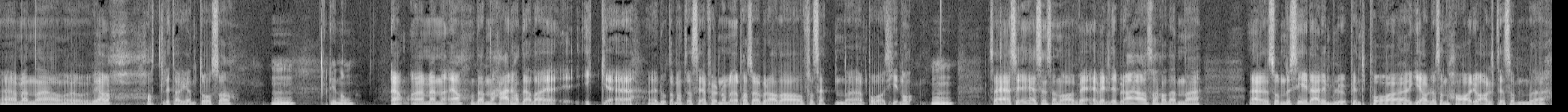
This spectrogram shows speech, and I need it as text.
Eh, Men øh, vi har jo hatt litt Argento også. Mm. Innom. Ja, men ja, den her hadde jeg da ikke rota meg til å se før nå. Men det passa jo bra da å få sett den på kino, da. Mm. Så jeg, jeg syns den var ve veldig bra. Ja, altså, og den, eh, er, som du sier, det er en blueprint på eh, Giallo, så han har jo alt det som eh,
